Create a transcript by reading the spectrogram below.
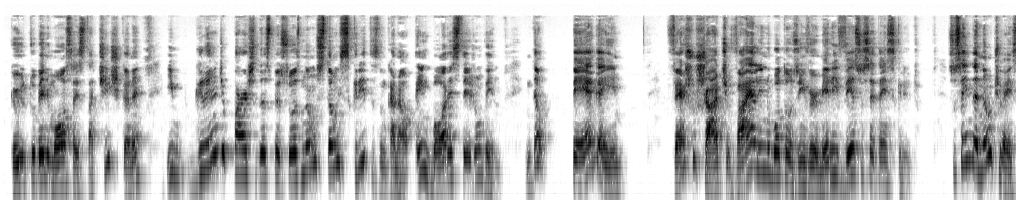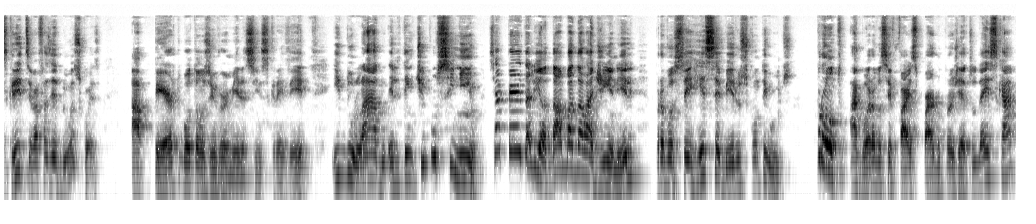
Porque o YouTube ele mostra a estatística, né? E grande parte das pessoas não estão inscritas no canal, embora estejam vendo. Então, pega aí, fecha o chat, vai ali no botãozinho vermelho e vê se você está inscrito. Se você ainda não tiver inscrito, você vai fazer duas coisas. Aperta o botãozinho vermelho se inscrever e do lado ele tem tipo um sininho. Você aperta ali, ó, dá uma badaladinha nele para você receber os conteúdos. Pronto, agora você faz parte do projeto 10K,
